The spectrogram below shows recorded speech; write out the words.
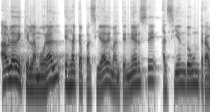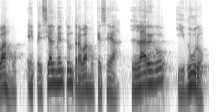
Habla de que la moral es la capacidad de mantenerse haciendo un trabajo, especialmente un trabajo que sea largo y duro,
